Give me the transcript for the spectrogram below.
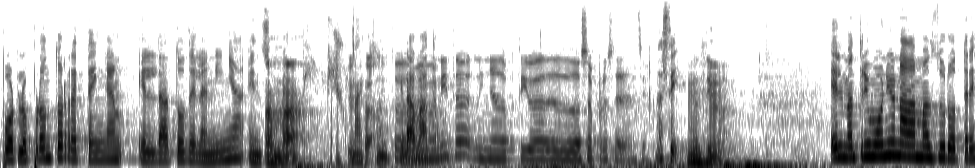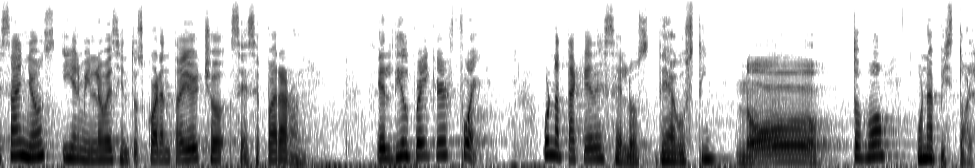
por lo pronto retengan el dato de la niña en su Ajá, mente. aquí Todo grabado. muy niña adoptiva de dudosa procedencia. Así. Ujú. El matrimonio nada más duró tres años y en 1948 se separaron. El deal breaker fue un ataque de celos de Agustín. No. Tomó una pistola.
